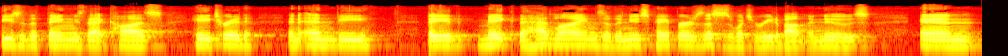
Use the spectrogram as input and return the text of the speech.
these are the things that cause hatred and envy. They make the headlines of the newspapers. This is what you read about in the news. And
